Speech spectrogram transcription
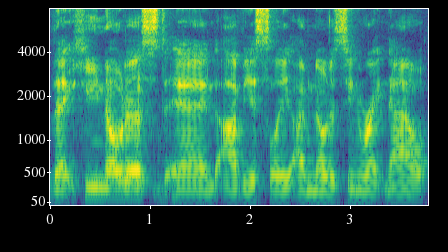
that he noticed, and obviously I'm noticing right now,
